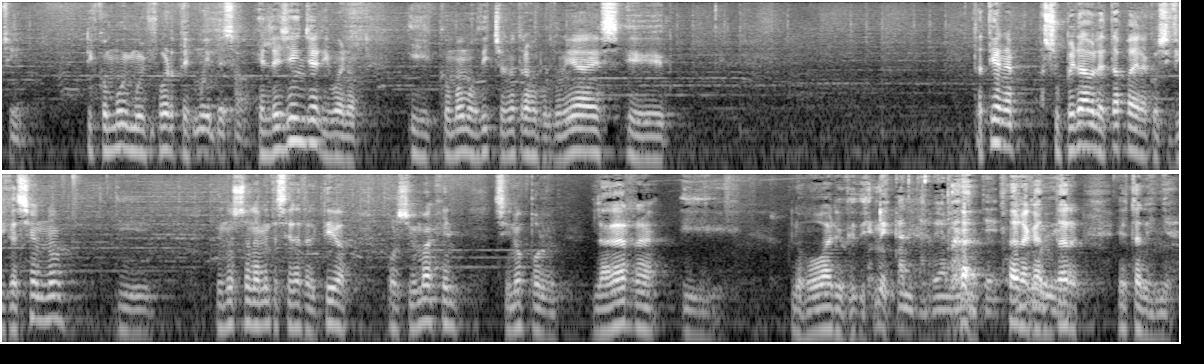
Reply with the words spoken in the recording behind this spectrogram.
Sí, Disco muy muy fuerte. muy pesado. El de Ginger y bueno, y como hemos dicho en otras oportunidades, eh, Tatiana ha superado la etapa de la cosificación, ¿no? Y, y no solamente ser atractiva por su imagen, sino por la garra y los ovarios que tiene Canta para, realmente. para muy cantar esta niña.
